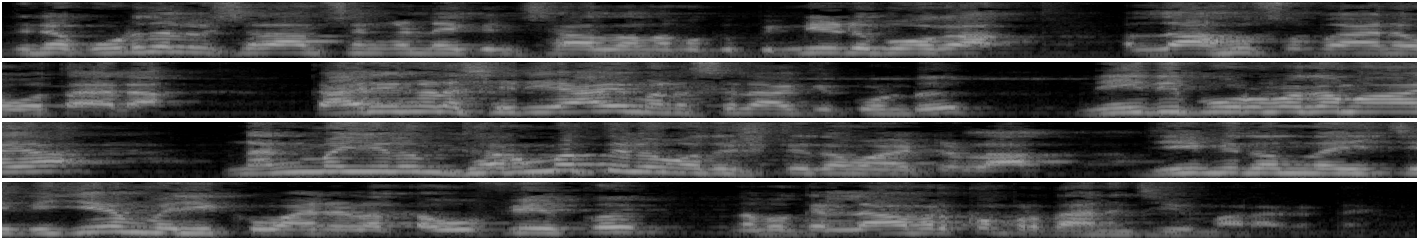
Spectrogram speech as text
ഇതിന്റെ കൂടുതൽ വിശദാംശങ്ങളിലേക്ക് ഇൻഷാല്ല നമുക്ക് പിന്നീട് പോകാം. അള്ളാഹു സുബാനോ താല കാര്യങ്ങളെ ശരിയായി മനസ്സിലാക്കിക്കൊണ്ട് നീതിപൂർവകമായ നന്മയിലും ധർമ്മത്തിലും അധിഷ്ഠിതമായിട്ടുള്ള ജീവിതം നയിച്ച് വിജയം വരിക്കുവാനുള്ള തൗഫീഖ് നമുക്ക് എല്ലാവർക്കും പ്രദാനം ചെയ്യുമാറാകട്ടെ.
